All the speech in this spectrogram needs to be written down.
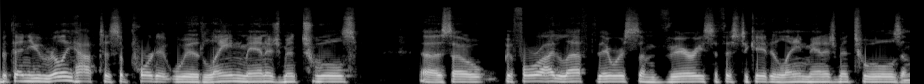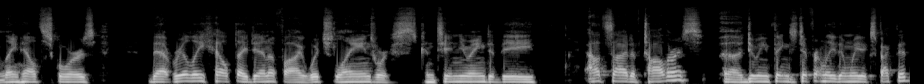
but then you really have to support it with lane management tools. Uh, so before I left, there were some very sophisticated lane management tools and lane health scores that really helped identify which lanes were continuing to be outside of tolerance, uh, doing things differently than we expected.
